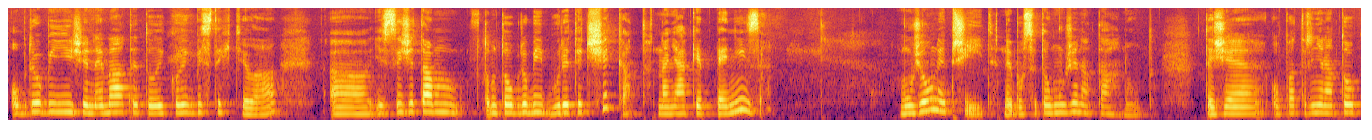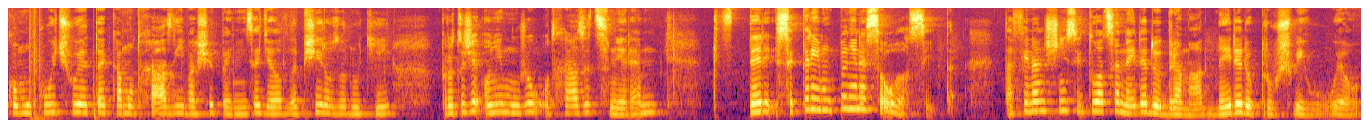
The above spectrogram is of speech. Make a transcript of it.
období, že nemáte tolik, kolik byste chtěla. Uh, jestliže tam v tomto období budete čekat na nějaké peníze, můžou nepřijít, nebo se to může natáhnout. Takže opatrně na to, komu půjčujete, kam odchází vaše peníze, dělat lepší rozhodnutí, protože oni můžou odcházet směrem, který, se kterým úplně nesouhlasíte. Ta finanční situace nejde do drama, nejde do průšvihů, jo.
